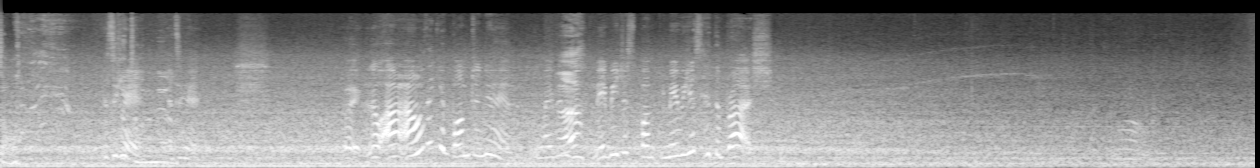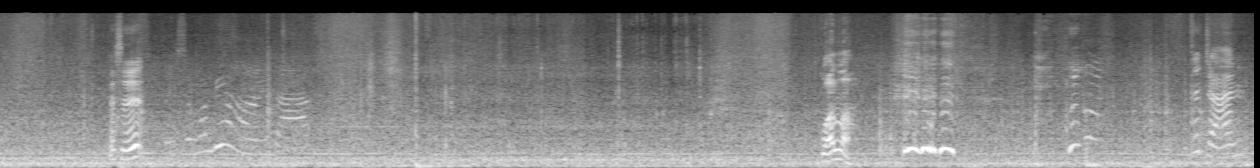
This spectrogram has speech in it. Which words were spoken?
That's all. It's okay. It's okay. Wait, no, I, I don't think you bumped into him. Maybe, huh? maybe just bump. Maybe just hit the brush. Whoa. That's it. Voila. Is it done?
